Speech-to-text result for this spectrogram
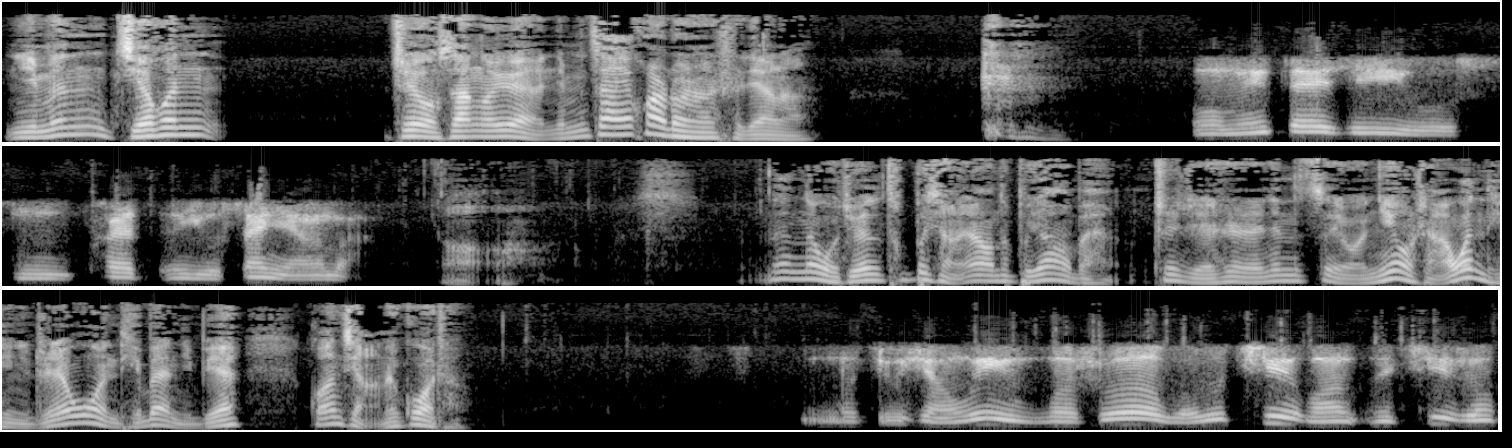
你们结婚只有三个月，你们在一块儿多长时间了？我们在一起有嗯，快有三年了吧。哦，那那我觉得他不想要，他不要呗，这也是人家的自由。你有啥问题，你直接问问题呗，你别光讲这过程。我就想问，我说我都气慌，气成，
